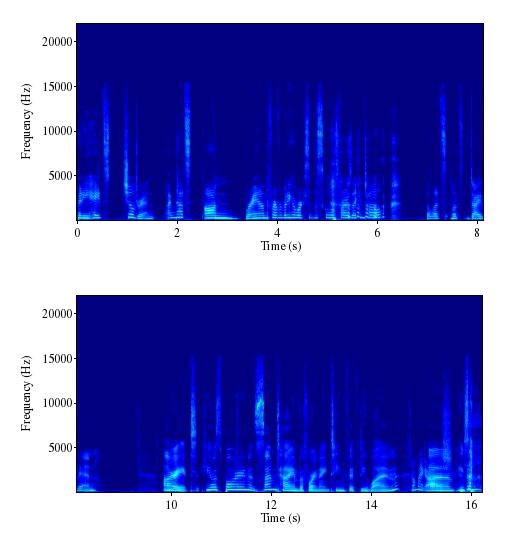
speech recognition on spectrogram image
but he hates children. I'm that's on brand for everybody who works at the school, as far as I can tell. But let's let's dive in. All right. He was born sometime before 1951. Oh my gosh! Um, even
